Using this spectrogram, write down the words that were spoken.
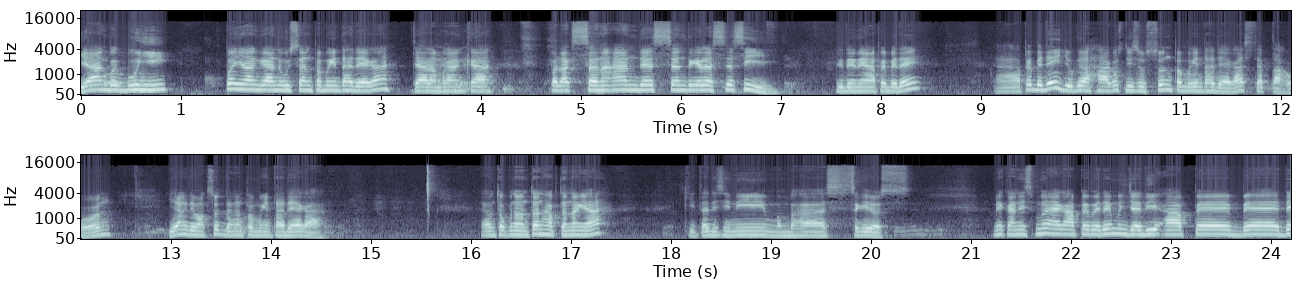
yang berbunyi penyelenggaraan urusan pemerintah daerah dalam rangka pelaksanaan desentralisasi di dunia APBD. APBD juga harus disusun pemerintah daerah setiap tahun yang dimaksud dengan pemerintah daerah. Ya, untuk penonton harap tenang ya. Kita di sini membahas serius. Mekanisme RAPBD menjadi APBD.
